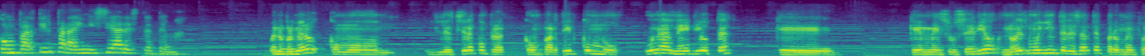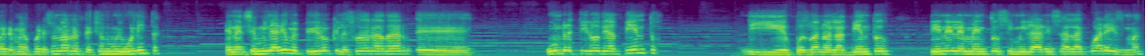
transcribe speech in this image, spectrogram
compartir para iniciar este tema? Bueno, primero, como les quisiera compartir como una anécdota que, que me sucedió. No es muy interesante, pero me, fue, me una reflexión muy bonita. En el seminario me pidieron que les fuera a dar eh, un retiro de Adviento. Y eh, pues bueno, el Adviento tiene elementos similares a la cuaresma.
